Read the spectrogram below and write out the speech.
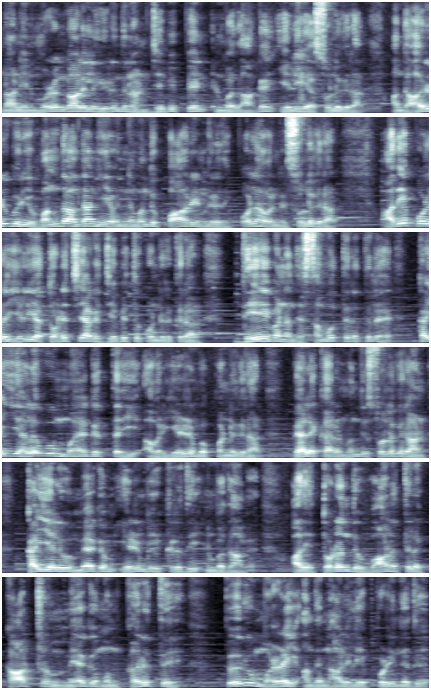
நான் என் முழங்காலில் இருந்து நான் ஜெபிப்பேன் என்பதாக எளியா சொல்லுகிறார். அந்த அறிகுறி வந்தால்தான் நீ என்னை வந்து பாரு என்கிறதை போல அவர்கள் சொல்லுகிறார். அதே போல் எளியா தொடர்ச்சியாக ஜெபித்து கொண்டிருக்கிறார். தேவன் அந்த சமுத்திரத்தில் கையளவு மேகத்தை அவர் எழும்ப பண்ணுகிறார். வேலைக்காரன் வந்து சொல்லுகிறான் கையளவு மேகம் எழும்பியிருக்கிறது என்பதாக. அதை தொடர்ந்து வானத்தில் காற்றும் மேகமும் கருத்து. பெருமழை அந்த நாளிலே பொழிந்தது.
